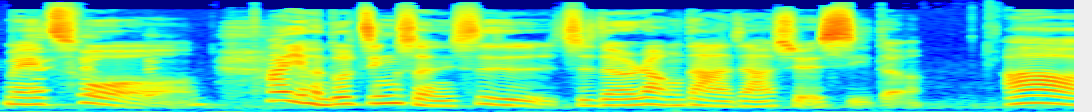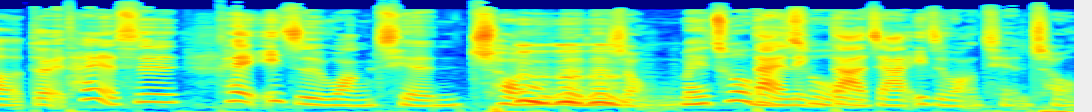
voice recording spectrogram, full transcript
没错，他也很多精神是值得让大家学习的。啊。对他也是可以一直往前冲的那种，没错，带领大家一直往前冲，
